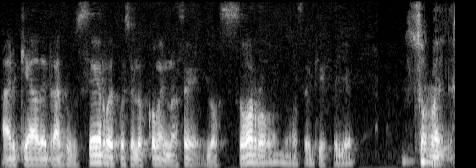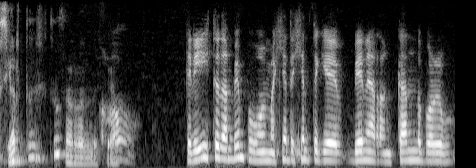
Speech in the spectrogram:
haber quedado detrás de un cerro, después se los comen, no sé, los zorros, no sé qué sé yo, Zorro del desierto, ¿dices tú? zorros del desierto. Oh. Triste también, pues imagínate gente que viene arrancando por,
